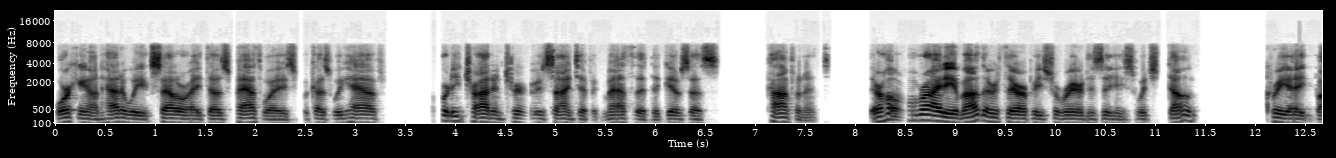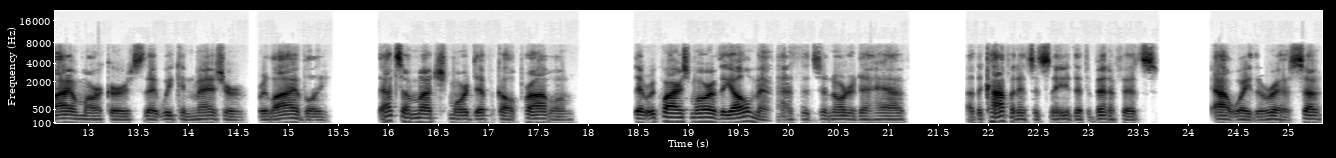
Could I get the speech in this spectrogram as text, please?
working on how do we accelerate those pathways because we have a pretty tried and true scientific method that gives us confidence. There are a whole variety of other therapies for rare disease which don't create biomarkers that we can measure reliably. That's a much more difficult problem that requires more of the old methods in order to have uh, the confidence that's needed that the benefits outweigh the risks. So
